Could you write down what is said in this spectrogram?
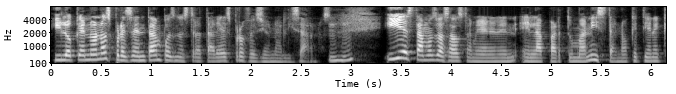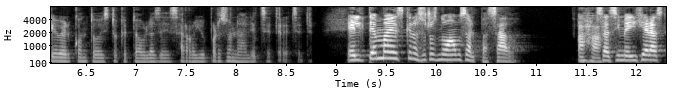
y lo que no nos presentan, pues nuestra tarea es profesionalizarnos. Ujú. Y estamos basados también en, en la parte humanista, ¿no? Que tiene que ver con todo esto que tú hablas de desarrollo personal, etcétera, etcétera. El tema es que nosotros no vamos al pasado. Ajá. O sea, si me dijeras,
